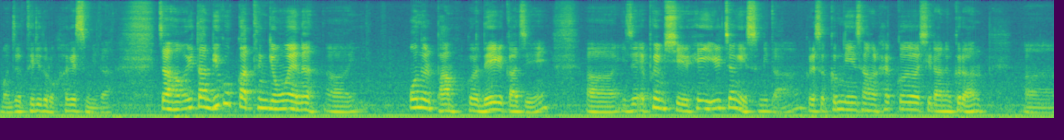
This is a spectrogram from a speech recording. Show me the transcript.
먼저 드리도록 하겠습니다 자 일단 미국 같은 경우에는 오늘 밤 그리고 내일까지 어, 이제 FMC 회의 일정이 있습니다. 그래서 금리 인상을 할 것이라는 그런 어,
